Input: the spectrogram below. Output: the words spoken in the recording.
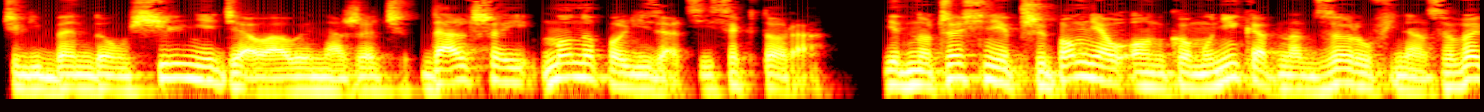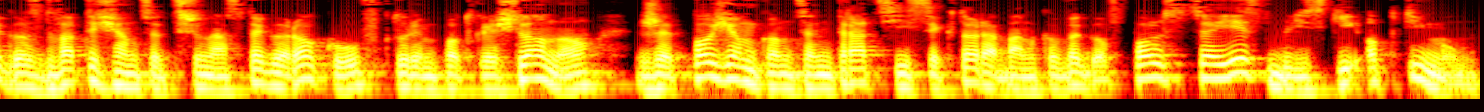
czyli będą silnie działały na rzecz dalszej monopolizacji sektora. Jednocześnie przypomniał on komunikat nadzoru finansowego z 2013 roku, w którym podkreślono, że poziom koncentracji sektora bankowego w Polsce jest bliski optimum,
